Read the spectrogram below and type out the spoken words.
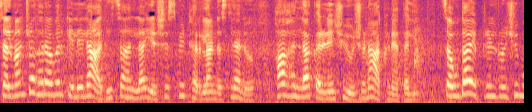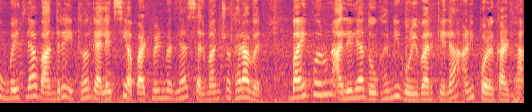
सलमानच्या घरावर केलेला आधीचा हल्ला यशस्वी ठरला नसल्यानं हा हल्ला करण्याची योजना आखण्यात आली. चौदा एप्रिल रोजी मुंबईतल्या वांद्रे इथं गॅलेक्सी अपार्टमेंटमधल्या सलमानच्या घरावर बाईकवरून आलेल्या दोघांनी गोळीबार केला आणि पळ काढला.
